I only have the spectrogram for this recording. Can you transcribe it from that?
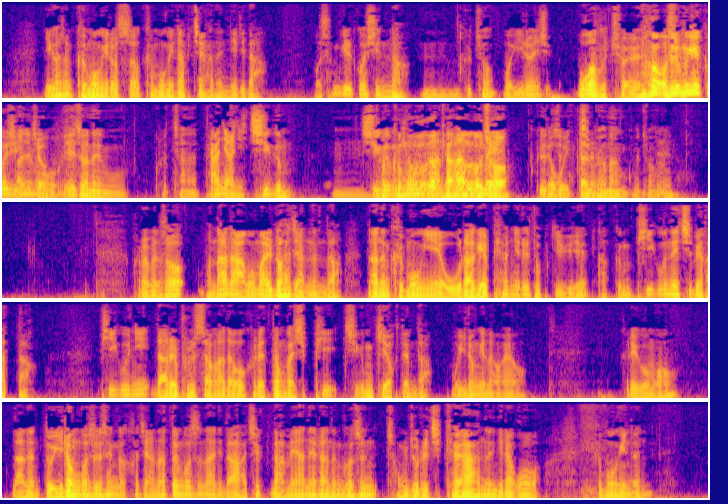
이것은 금홍이로서 금홍이답지 않은 일이다. 뭐 숨길 것이 있나? 음, 그쵸. 뭐 이런 식 뭐가 그초예요? 숨길 것이 아니, 있죠. 뭐, 예전에 뭐, 그렇지 않았다. 아니 아니 지금 음. 지금 그 금홍이가 변한 거죠. 그 이러고 지- 있다는 변한 거죠. 네. 그러면서 뭐 나는 아무 말도 하지 않는다. 나는 금홍이의 오락의 편의를 돕기 위해 가끔 피군의 집에 갔다. 피군이 나를 불쌍하다고 그랬던가 싶이 지금 기억된다. 뭐 이런 게 나와요. 그리고 뭐 나는 또 이런 것을 생각하지 않았던 것은 아니다. 즉 남의 아내라는 것은 정조를 지켜야 하느니라고 금홍이는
